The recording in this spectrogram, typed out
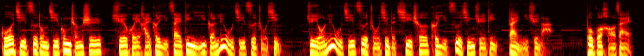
国际自动机工程师学会还可以再定义一个六级自主性。具有六级自主性的汽车可以自行决定带你去哪儿。不过好在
